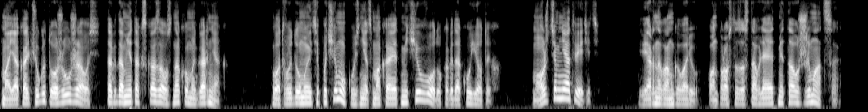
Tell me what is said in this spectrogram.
Моя кольчуга тоже ужалась, тогда мне так сказал знакомый горняк. Вот вы думаете, почему кузнец макает мечи в воду, когда кует их? Можете мне ответить? Верно вам говорю, он просто заставляет металл сжиматься.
